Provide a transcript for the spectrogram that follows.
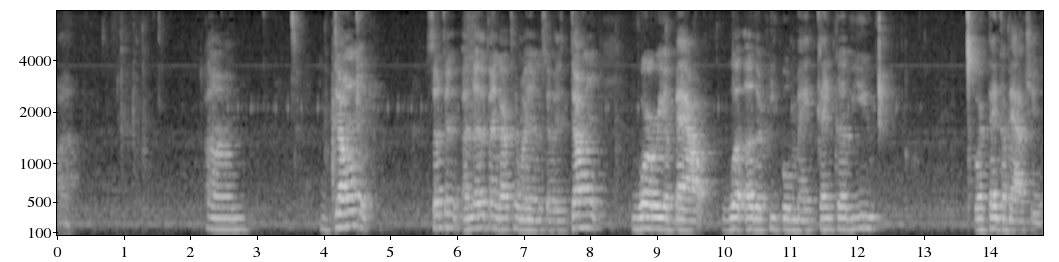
Ah. Um, don't something another thing I tell my younger self is don't worry about what other people may think of you or think about you.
